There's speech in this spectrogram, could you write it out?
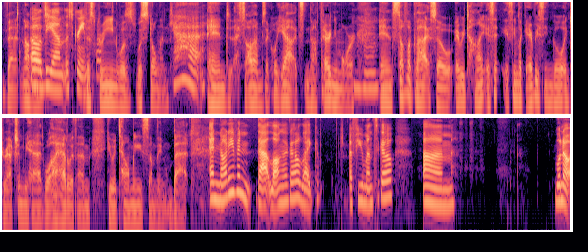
vent? Not oh vent. the um the screen the screen was was stolen. yeah And I saw that I was like, oh yeah, it's not there anymore, Mm-hmm. and stuff like that. So every time it it seemed like every single interaction we had, well, I had with him, he would tell me something bad. and not even that long ago like a few months ago um well no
